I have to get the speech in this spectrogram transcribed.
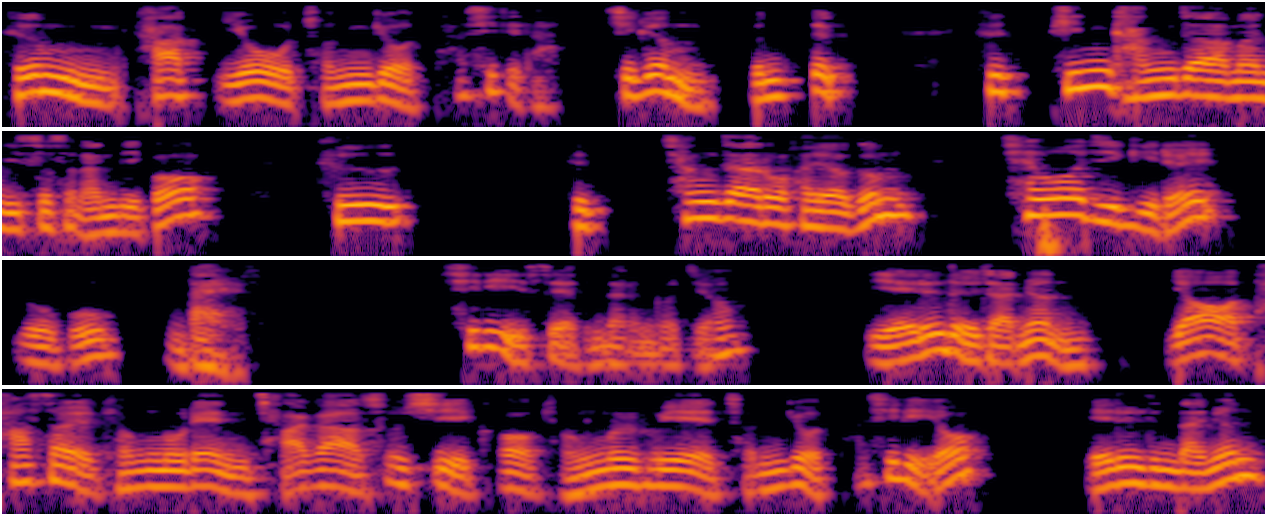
금, 각, 요, 전교, 타실이라. 지금 문득 그 빈 강자만 있어서는 안 되고 그, 그 창자로 하여금 채워지기를 요구한다. 실이 있어야 된다는 거죠. 예를 들자면 여, 타설, 경물엔 자가, 수시, 거, 경물 후에 전교, 타실이요. 예를 든다면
